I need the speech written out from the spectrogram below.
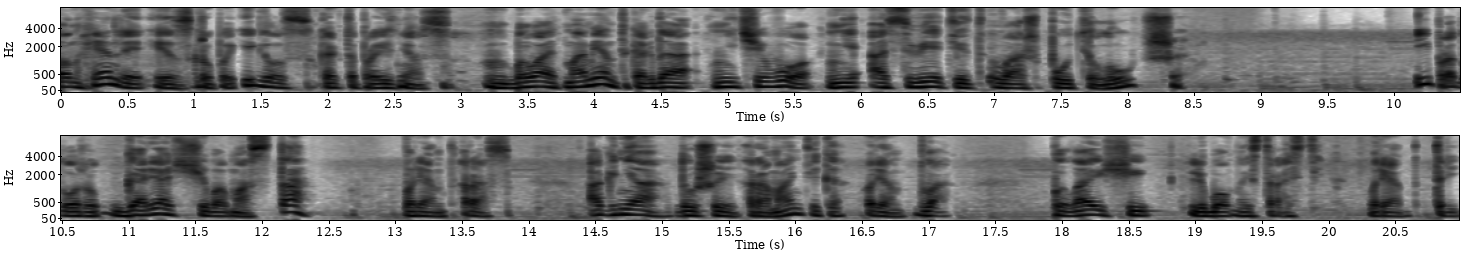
Дон Хенли из группы Eagles как-то произнес, бывают моменты, когда ничего не осветит ваш путь лучше. И продолжил, горящего моста, вариант раз, огня души романтика, вариант два, пылающей любовной страсти, вариант три.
